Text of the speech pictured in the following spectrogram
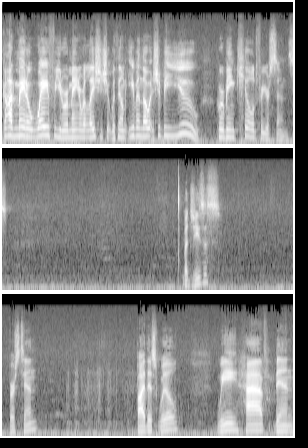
God made a way for you to remain in relationship with Him, even though it should be you who are being killed for your sins. But Jesus, verse 10, by this will we have been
